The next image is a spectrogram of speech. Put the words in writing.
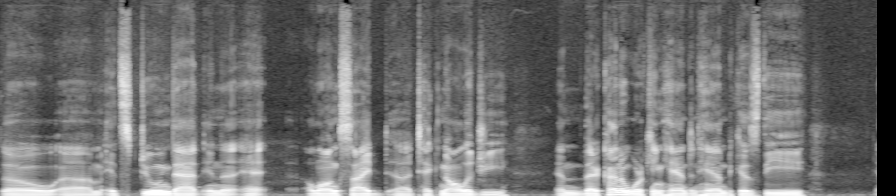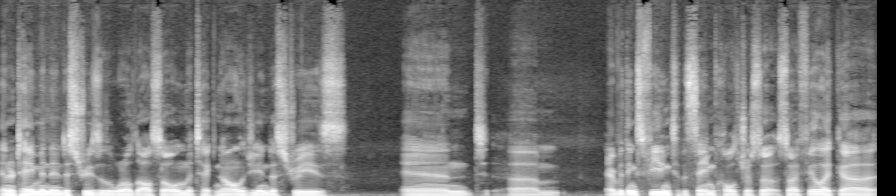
So um, it's doing that in a, a, alongside uh, technology, and they're kind of working hand in hand because the entertainment industries of the world also own the technology industries, and um, everything's feeding to the same culture. So, so I feel like uh,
